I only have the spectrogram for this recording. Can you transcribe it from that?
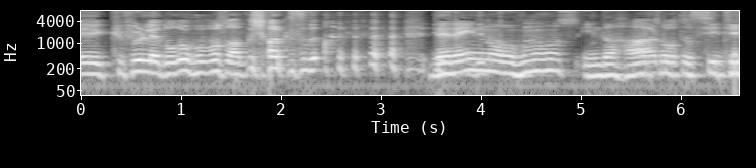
e, küfürle dolu humus adlı şarkısını there ain't no humus in the heart, of the city.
